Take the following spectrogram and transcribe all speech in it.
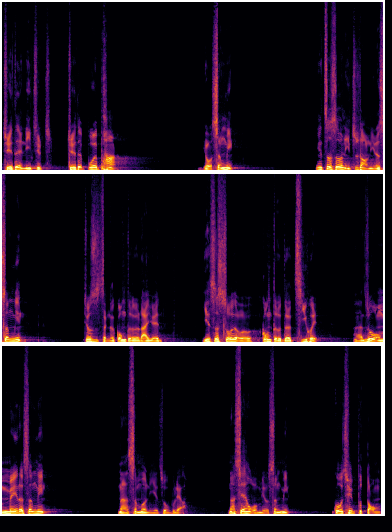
绝对你就绝对不会怕有生命，因为这时候你知道你的生命就是整个功德的来源，也是所有功德的机会，啊，如果我们没了生命。那什么你也做不了。那现在我们有生命，过去不懂，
